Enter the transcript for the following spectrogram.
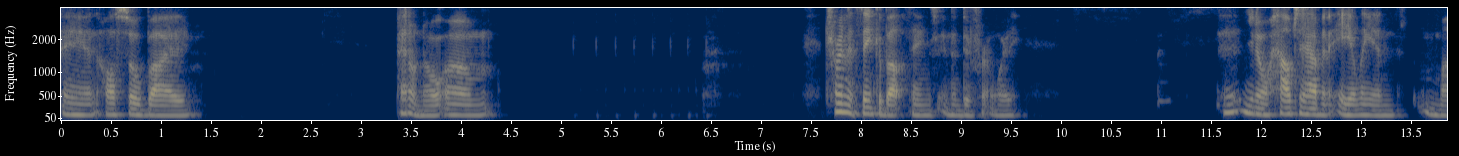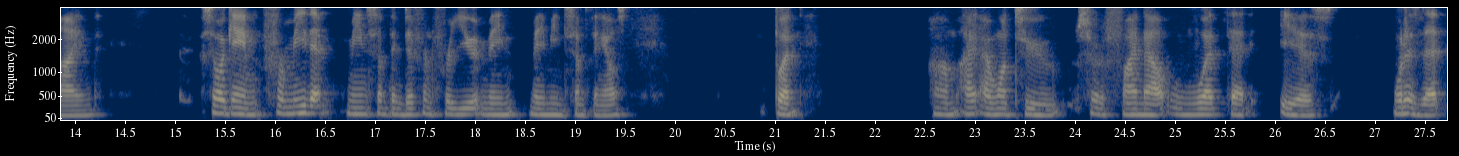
and also by I don't know, um, trying to think about things in a different way. Uh, You know, how to have an alien mind. So again, for me, that means something different. For you, it may may mean something else. But um, I, I want to sort of find out what that is. What is that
